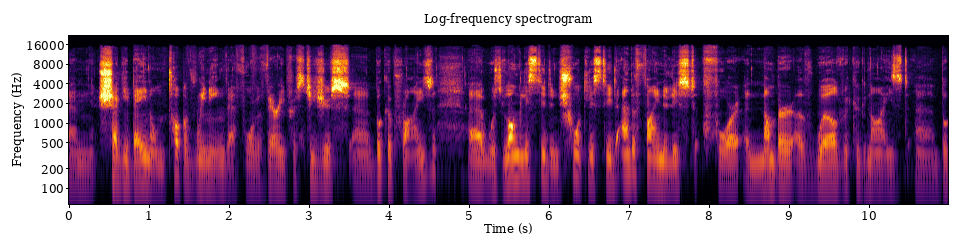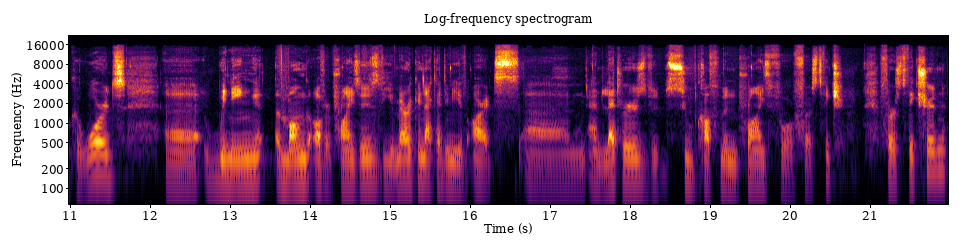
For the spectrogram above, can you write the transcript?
um, Shuggie Bain, on top of winning, therefore, a very prestigious uh, Booker Prize, uh, was longlisted and shortlisted and a finalist for a number of world recognized uh, book Book Awards, uh, winning, among other prizes, the American Academy of Arts um, and Letters, the Sue Kaufman Prize for First Fiction. First Fiction,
